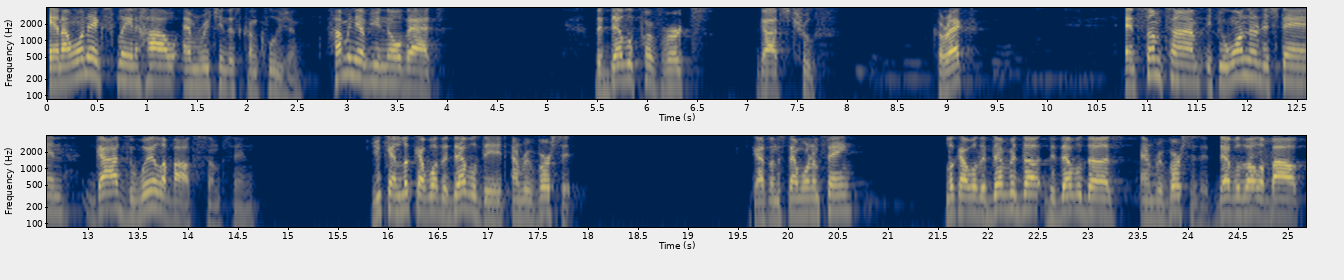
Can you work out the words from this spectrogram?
And I want to explain how I'm reaching this conclusion. How many of you know that the devil perverts God's truth? Correct? And sometimes, if you want to understand God's will about something, you can look at what the devil did and reverse it. You guys understand what I'm saying? Look at what the devil, do, the devil does and reverses it. Devil's all about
